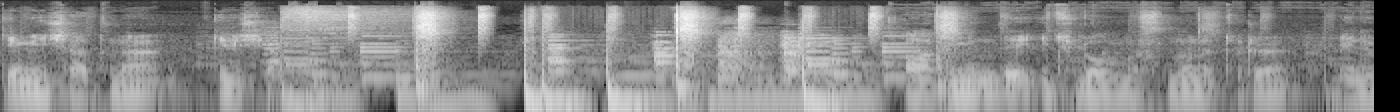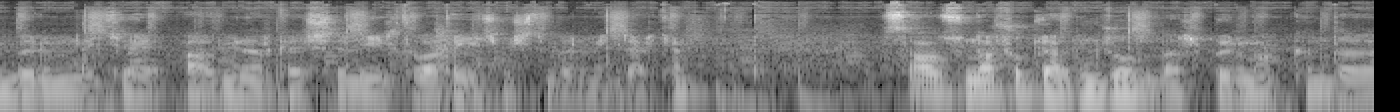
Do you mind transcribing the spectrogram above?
gemi inşaatına giriş yaptım. Abimin de İTÜ'lü olmasından ötürü benim bölümümdeki abimin arkadaşlarıyla irtibata geçmiştim bölüme girerken. Sağ olsunlar çok yardımcı oldular. Bölüm hakkında,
